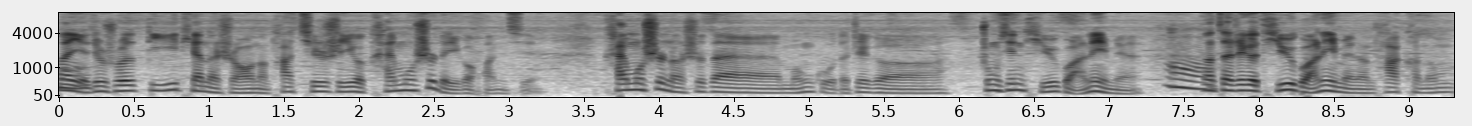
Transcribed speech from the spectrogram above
那也就是说，第一天的时候呢，它其实是一个开幕式的一个环节。开幕式呢是在蒙古的这个中心体育馆里面。那在这个体育馆里面呢，它可能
